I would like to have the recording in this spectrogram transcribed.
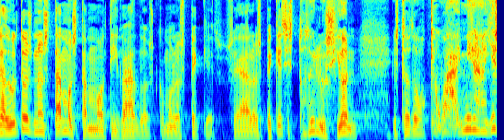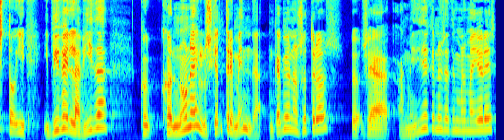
adultos no estamos tan motivados como los peques. O sea, los peques es todo ilusión. Es todo, qué guay, mira, y esto. Y, viven la vida con, con, una ilusión tremenda. En cambio, nosotros, o sea, a medida que nos hacemos mayores,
